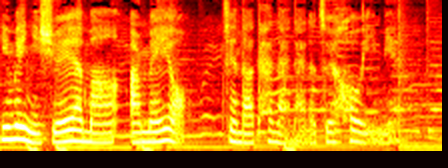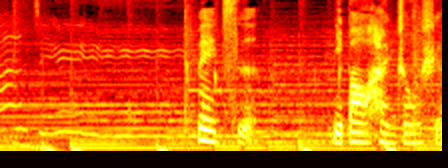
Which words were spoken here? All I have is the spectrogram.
因为你学业忙而没有见到太奶奶的最后一面。为此，你抱憾终身。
